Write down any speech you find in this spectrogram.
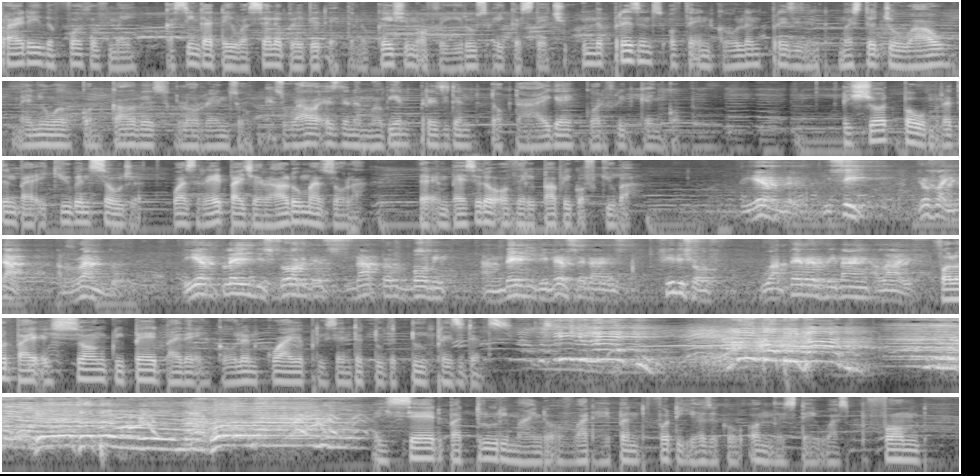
Friday, the 4th of May, Cassinga Day was celebrated at the location of the Heroes Acre statue in the presence of the Angolan president, Mr. Joao Manuel Goncalves Lourenco, as well as the Namibian president, Dr. Hage Gottfried Geingob. A short poem written by a Cuban soldier was read by Giraldo Mazola, the ambassador of the Republic of Cuba. Airmen, the sea, just like that, at random. The airplane disgorged snapper vomit, and then the mercenaries finish off whatever remained alive. Followed by a song prepared by the Angolan choir presented to the two presidents. Agostinho Neto. A sad but true reminder of what happened 40 years ago on this day was performed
